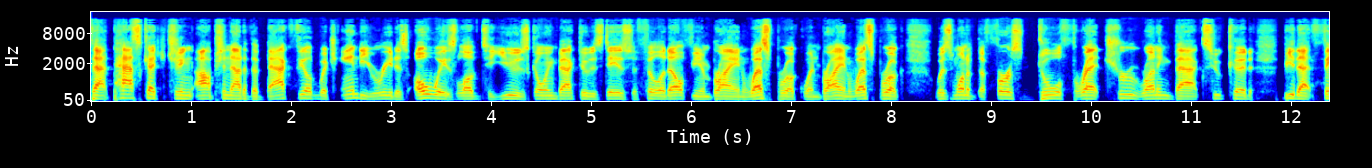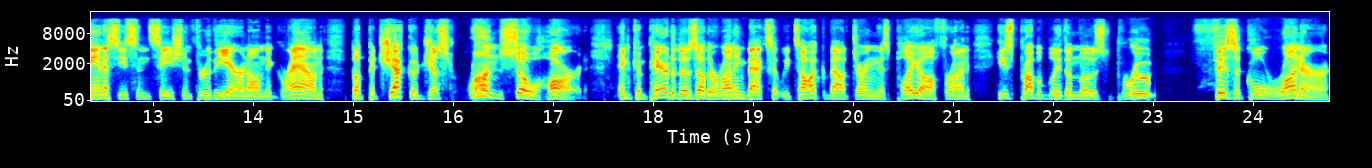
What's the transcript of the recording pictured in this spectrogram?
that pass catching option out of the backfield, which Andy Reid has always loved to use, going back to his days with Philadelphia and Brian Westbrook, when Brian Westbrook was one of the first dual threat true running backs who could be that fantasy sensation through the air and on the ground. But Pacheco just runs so hard. And compared to those other running backs that we talk about during this playoff run, he's probably the most brute physical runner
